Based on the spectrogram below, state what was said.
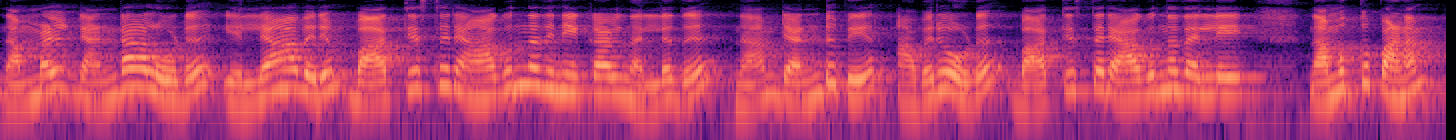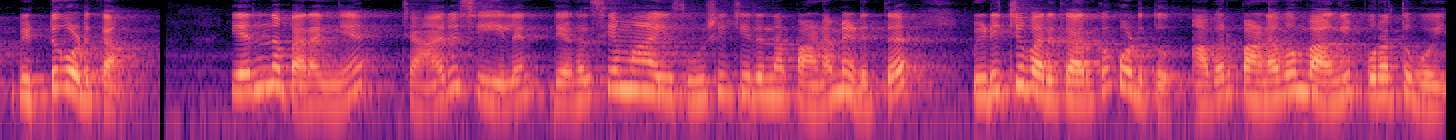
നമ്മൾ രണ്ടാളോട് എല്ലാവരും ബാധ്യസ്ഥരാകുന്നതിനേക്കാൾ നല്ലത് നാം രണ്ടുപേർ അവരോട് ബാധ്യസ്ഥരാകുന്നതല്ലേ? നമുക്ക് പണം വിട്ടുകൊടുക്കാം. എന്ന് പറഞ്ഞ് ചാരുശീലൻ രഹസ്യമായി സൂക്ഷിച്ചിരുന്ന പണമെടുത്ത് പിടിച്ചുപറിക്കാർക്ക് കൊടുത്തു. അവർ പണവും വാങ്ങി പുറത്തുപോയി.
